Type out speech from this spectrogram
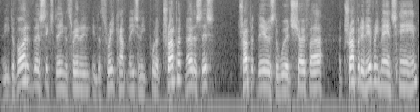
And he divided verse 16 to 300 into three companies, and he put a trumpet, notice this, trumpet there is the word shofar, a trumpet in every man's hand,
